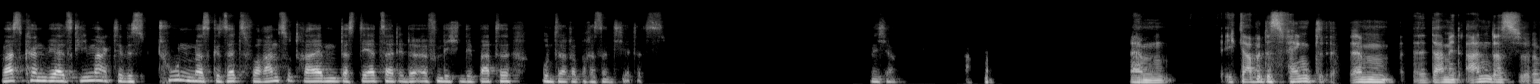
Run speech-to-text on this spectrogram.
Was können wir als Klimaaktivisten tun, um das Gesetz voranzutreiben, das derzeit in der öffentlichen Debatte unterrepräsentiert ist? Micha. Ähm, ich glaube, das fängt ähm, damit an, dass, äh,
